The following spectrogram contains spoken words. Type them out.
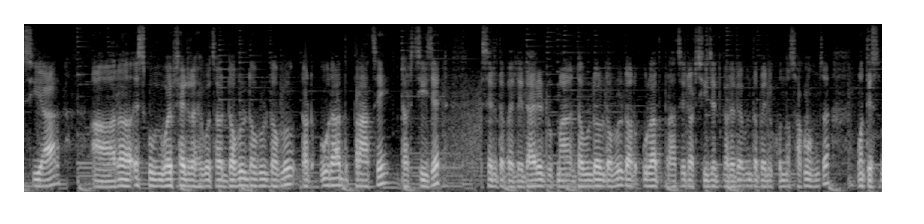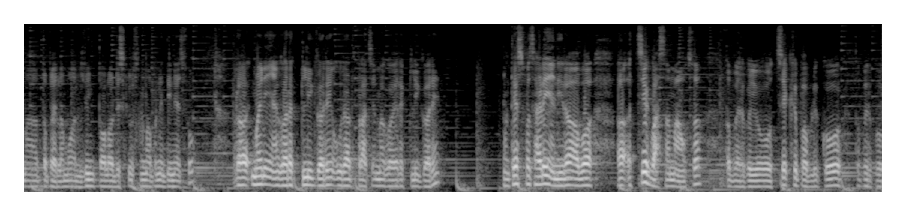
सिआर र यसको वेबसाइट रहेको छ W W W dot urad prace dot CZ यसरी तपाईँले डाइरेक्ट रूपमा W W W dot urad prace dot CZ गरेर पनि तपाईँले खोज्न सक्नुहुन्छ। म त्यसमा तपाईँहरूलाई म लिङ्क तल डिस्क्रिप्सनमा पनि दिनेछु। र मैले यहाँ गएर क्लिक गरेँ उराद प्राचेमा गएर क्लिक गरेँ। त्यस पछाडि यहाँनिर अब चेक भाषामा आउँछ। तपाईँहरूको यो चेक रिपब्लिकको तपाईँहरूको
